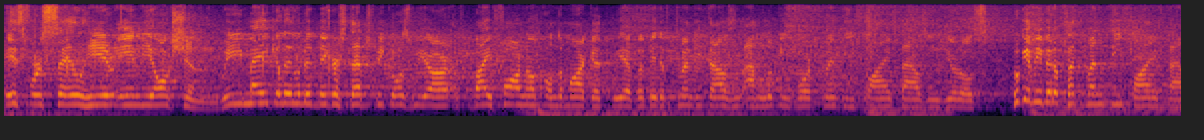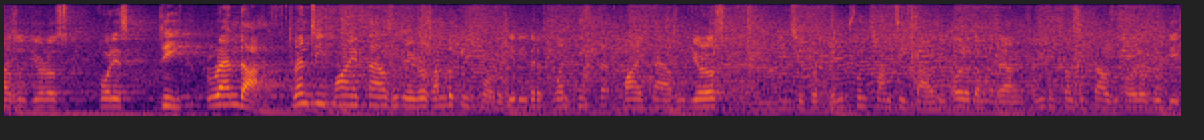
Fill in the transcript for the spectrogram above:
is for sale here in the auction. We make a little bit bigger steps because we are by far not on the market. We have a bid of 20,000. I'm looking for 25,000 euros. Who give me a bit of 25,000 euros for this D Renda? 25,000 euros I'm looking for. Who give me a bit of 25,000 euros? Super 25.000 Euro, dann wären 25.000 Euro suche ich.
